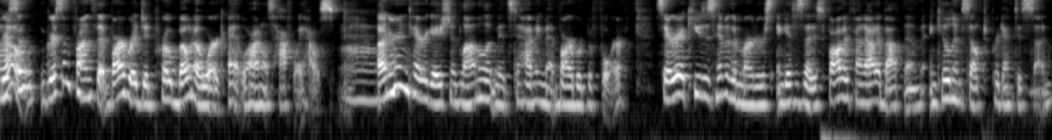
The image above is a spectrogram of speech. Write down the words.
Grissom, oh. Grissom finds that Barbara did pro bono work at Lionel's halfway house. Mm. Under interrogation, Lionel admits to having met Barbara before. Sara accuses him of the murders and guesses that his father found out about them and killed himself to protect his son.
